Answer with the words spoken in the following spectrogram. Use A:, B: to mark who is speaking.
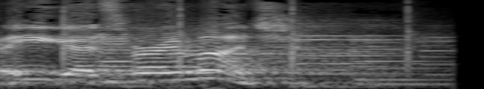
A: Thank you guys very much.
